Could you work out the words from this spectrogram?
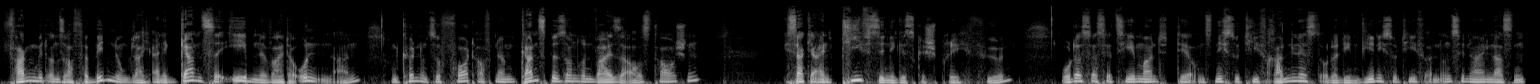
fangen mit unserer Verbindung gleich eine ganze Ebene weiter unten an und können uns sofort auf einer ganz besonderen Weise austauschen. Ich sage ja ein tiefsinniges Gespräch führen. Oder ist das jetzt jemand, der uns nicht so tief ranlässt oder den wir nicht so tief an uns hineinlassen?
